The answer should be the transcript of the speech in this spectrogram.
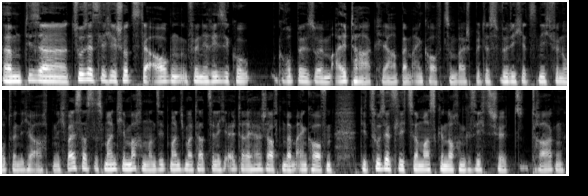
Ähm, dieser zusätzliche Schutz der Augen für eine Risikogruppe Gruppe so im Alltag, ja, beim Einkauf zum Beispiel, das würde ich jetzt nicht für notwendig erachten. Ich weiß, dass das manche machen. Man sieht manchmal tatsächlich ältere Herrschaften beim Einkaufen, die zusätzlich zur Maske noch ein Gesichtsschild tragen.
